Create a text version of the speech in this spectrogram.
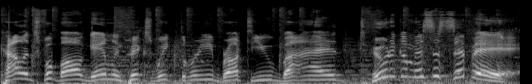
College football gambling picks week three brought to you by Tunica, Mississippi,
